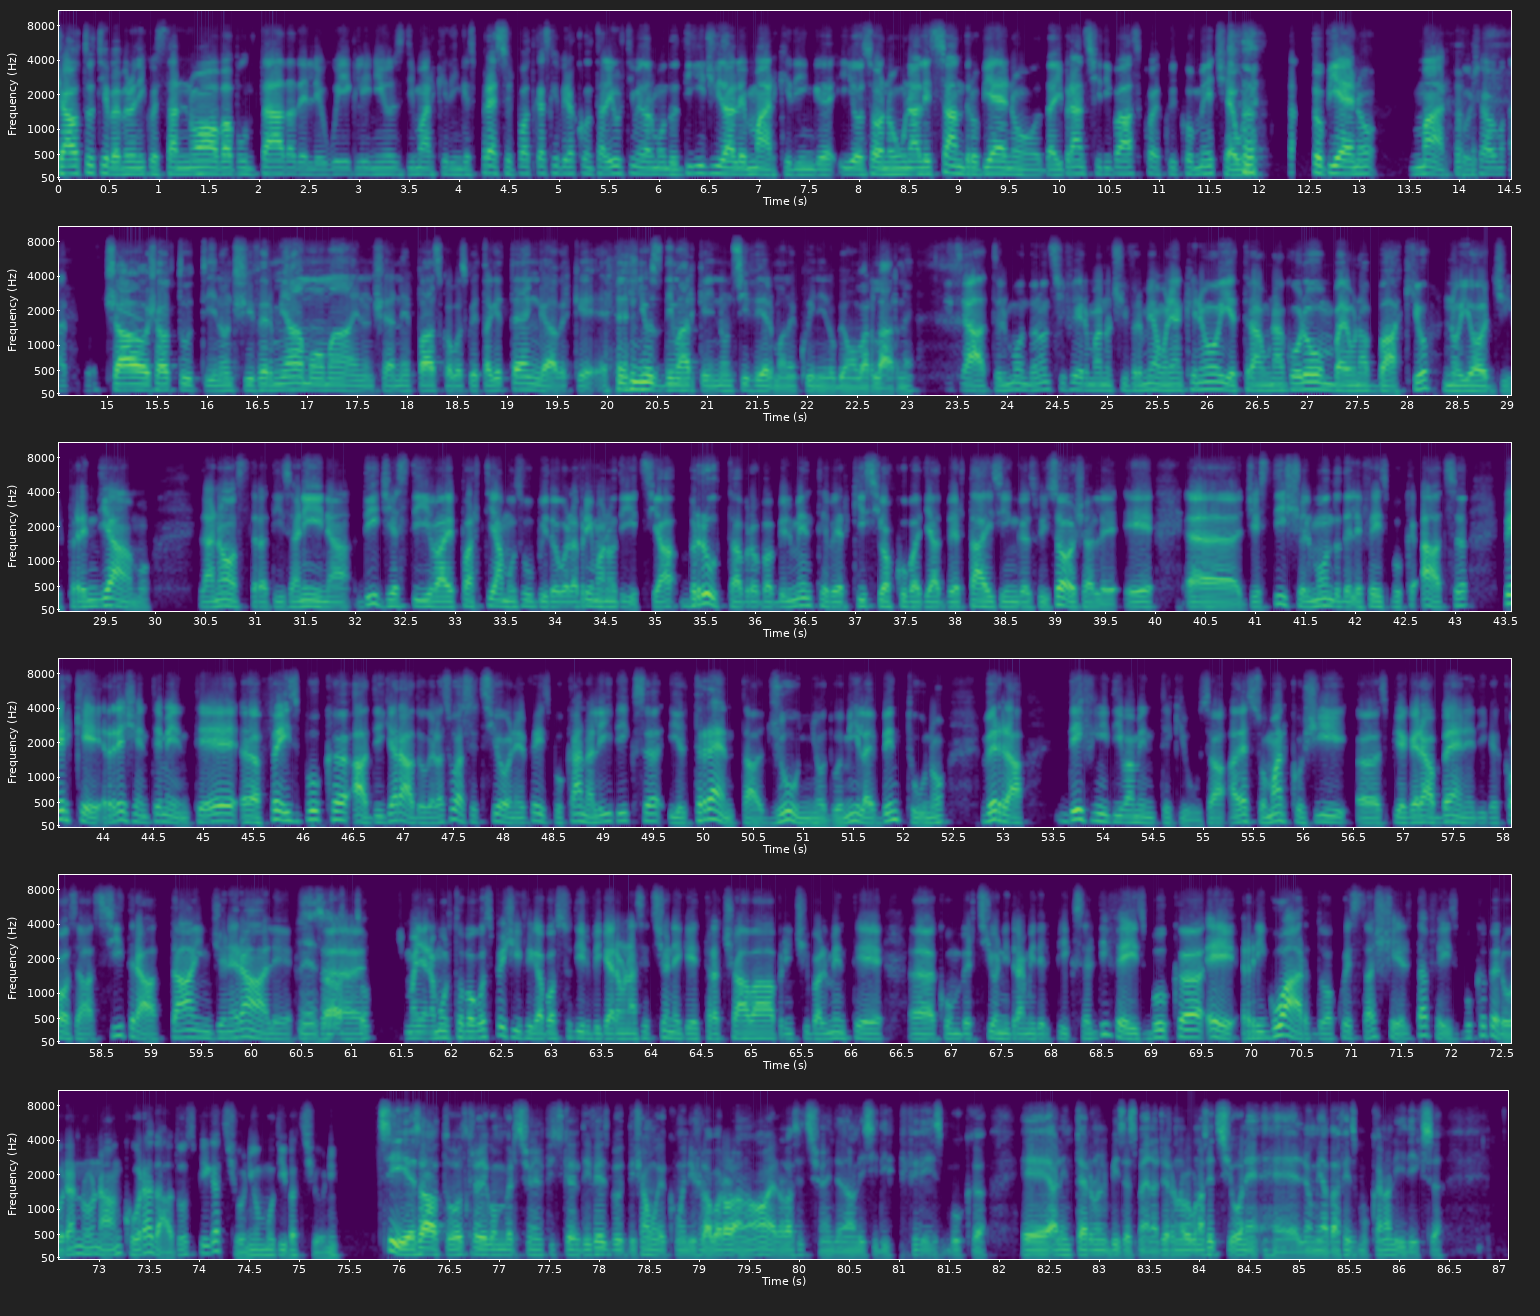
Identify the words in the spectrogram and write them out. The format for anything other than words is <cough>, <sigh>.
Ciao a tutti e benvenuti in questa nuova puntata delle Weekly News di Marketing Espresso, il podcast che vi racconta le ultime dal mondo digital e marketing. Io sono un Alessandro pieno dai pranzi di Pasqua e qui con me c'è un <laughs> tanto pieno Marco. Ciao Marco. Ciao, ciao a tutti. Non ci fermiamo mai, non c'è né Pasqua, Pasquetta che tenga, perché <laughs> le news di marketing non si fermano e quindi dobbiamo parlarne. Esatto, il mondo non si ferma, non ci fermiamo neanche noi e tra una colomba e un abbacchio. Noi oggi prendiamo la nostra tisanina digestiva e partiamo subito con la prima notizia, brutta probabilmente per chi si occupa di advertising sui social e eh, gestisce il mondo delle Facebook Ads, perché recentemente eh, Facebook ha dichiarato che la sua sezione Facebook Analytics il 30 giugno 2021 verrà definitivamente chiusa. Adesso Marco ci uh, spiegherà bene di che cosa si tratta in generale. Esatto. Uh, in maniera molto poco specifica posso dirvi che era una sezione che tracciava principalmente uh, conversioni tramite il pixel di Facebook e riguardo a questa scelta Facebook per ora non ha ancora dato spiegazioni o motivazioni. Sì, esatto, oltre alle conversioni del pixel di Facebook, diciamo che come dice la parola, no, era la sezione di analisi di Facebook eh, all'interno del Business Manager, era una sezione eh, denominata Facebook Analytics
